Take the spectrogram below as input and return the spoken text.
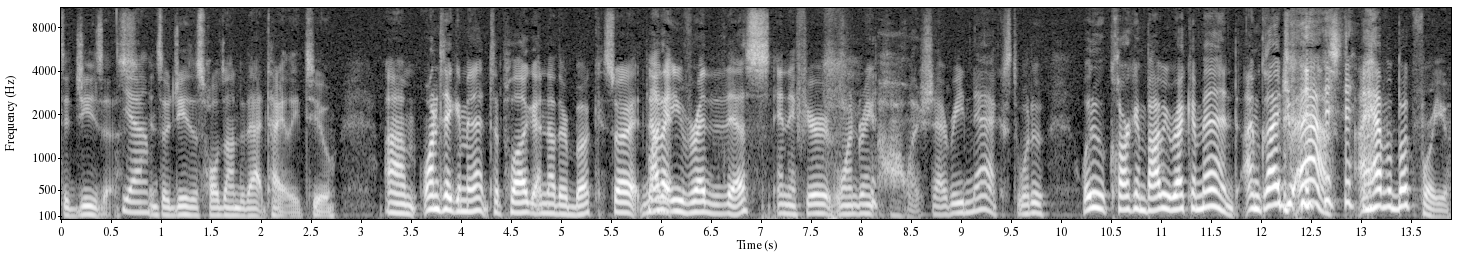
to Jesus. Yeah. And so Jesus holds on to that tightly too. Um, want to take a minute to plug another book. So now Plug that it. you've read this, and if you're wondering, oh, what should I read next? What do what do Klarc and Bobbie recommend? I'm glad you asked. I have a book for you,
